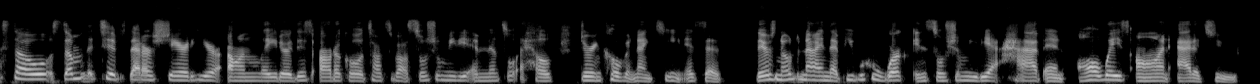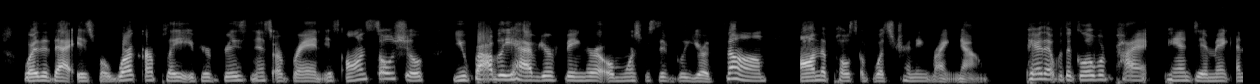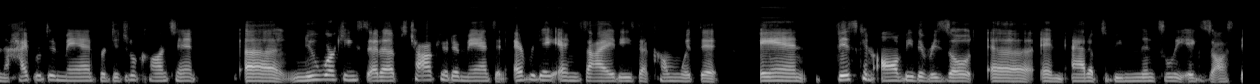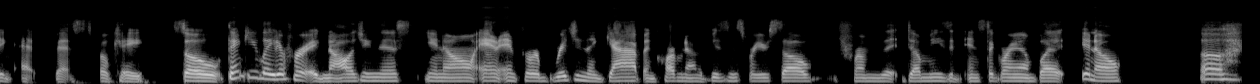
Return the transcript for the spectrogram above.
so, some of the tips that are shared here on later, this article talks about social media and mental health during COVID 19. It says, there's no denying that people who work in social media have an always on attitude, whether that is for work or play. If your business or brand is on social, you probably have your finger, or more specifically, your thumb, on the pulse of what's trending right now. Pair that with the global pi- pandemic and the hyper demand for digital content, uh, new working setups, childcare demands, and everyday anxieties that come with it. And this can all be the result uh, and add up to be mentally exhausting at best. Okay. So thank you later for acknowledging this, you know, and, and for bridging the gap and carving out a business for yourself from the dummies and Instagram. But, you know, uh,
